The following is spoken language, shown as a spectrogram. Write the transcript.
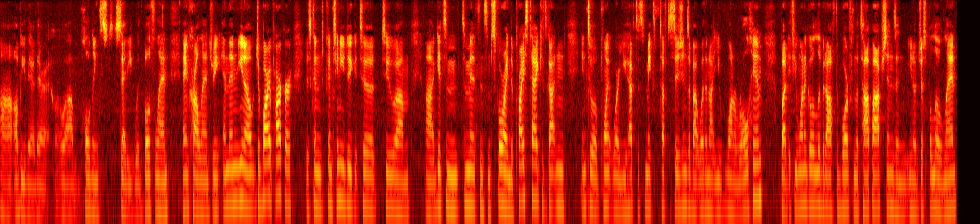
uh, I'll be there there um, holding steady with both Len and Carl Landry, and then you know Jabari Parker is going to continue to get to to um, uh, get some some minutes and some scoring. The price tag has gotten into a point where you have to make some tough decisions about whether or not you want to roll him. But if you want to go a little bit off the board from the top options and you know just below Len,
